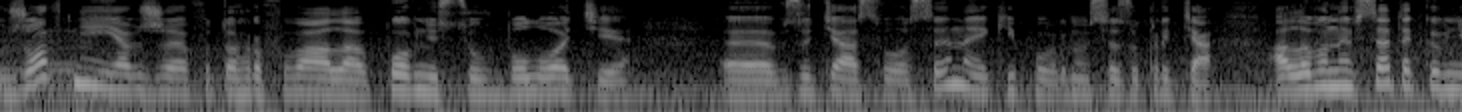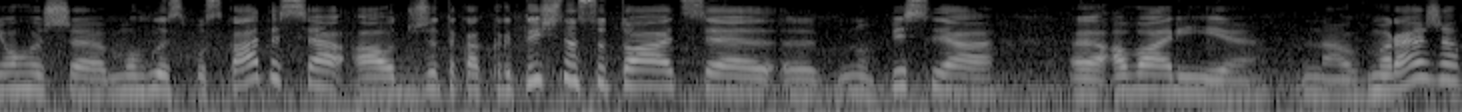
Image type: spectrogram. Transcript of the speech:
В жовтні я вже фотографувала повністю в болоті е, взуття свого сина, який повернувся з укриття. Але вони все-таки в нього ще могли спускатися. А от вже така критична ситуація е, ну, після е, аварії на, в мережах.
